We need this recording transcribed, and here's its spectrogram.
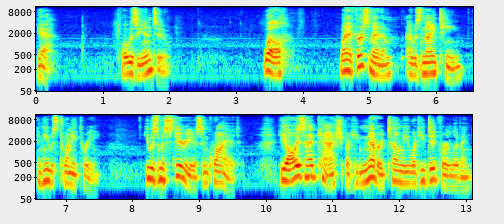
Yeah. What was he into? Well, when I first met him, I was 19 and he was 23. He was mysterious and quiet. He always had cash, but he'd never tell me what he did for a living.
